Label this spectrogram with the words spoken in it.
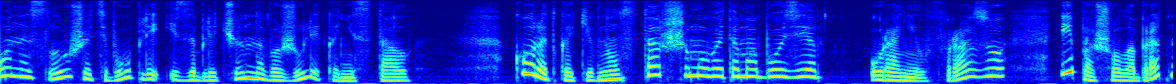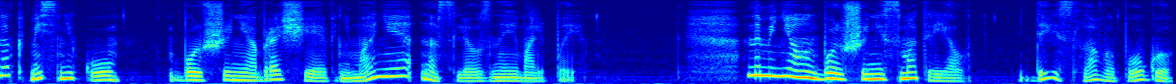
Он и слушать вопли изобличенного жулика не стал. Коротко кивнул старшему в этом обозе, уронил фразу и пошел обратно к мяснику, больше не обращая внимания на слезные мольбы. На меня он больше не смотрел, да и слава богу.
